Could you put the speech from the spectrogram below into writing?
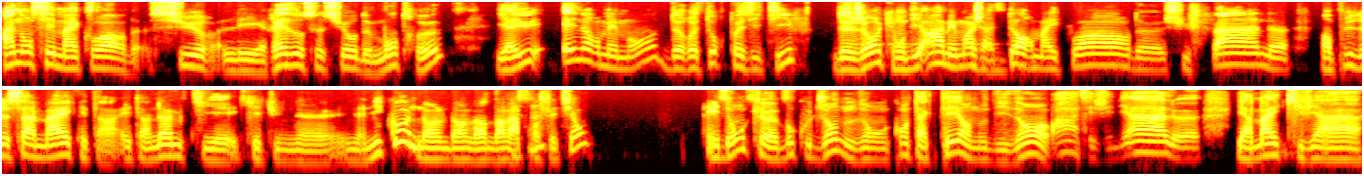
annoncé Mike Ward sur les réseaux sociaux de Montreux, il y a eu énormément de retours positifs de gens qui ont dit ah mais moi j'adore Mike Ward, je suis fan. En plus de ça, Mike est un est un homme qui est qui est une une, icône dans dans dans la mm-hmm. profession. Et donc, euh, beaucoup de gens nous ont contactés en nous disant Ah, c'est génial, euh, il y a Mike qui vient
